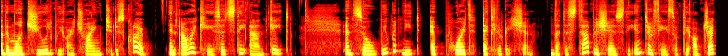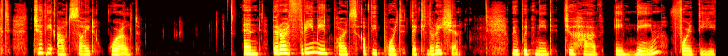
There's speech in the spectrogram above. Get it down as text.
the module we are trying to describe. In our case, it's the AND gate. And so we would need a port declaration that establishes the interface of the object to the outside world. And there are three main parts of the port declaration we would need to have a name for the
